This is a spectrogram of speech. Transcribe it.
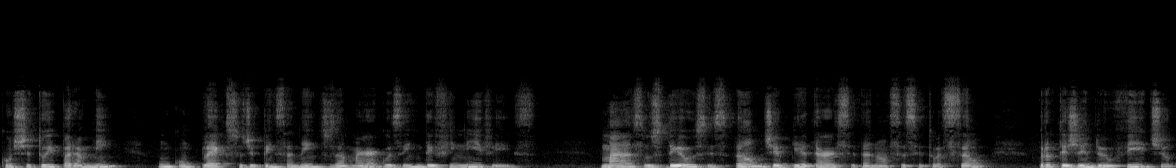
constitui para mim um complexo de pensamentos amargos e indefiníveis. Mas os deuses hão de apiedar-se da nossa situação, protegendo Ovídio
